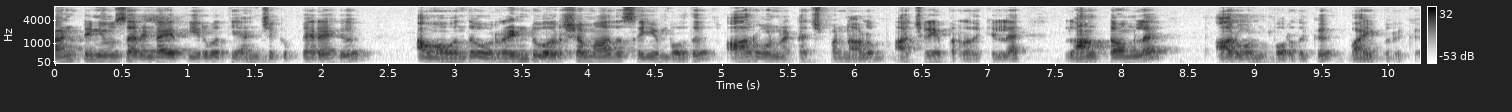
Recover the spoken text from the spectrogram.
கண்டினியூஸாக ரெண்டாயிரத்தி இருபத்தி அஞ்சுக்கு பிறகு அவன் வந்து ஒரு ரெண்டு வருஷமாவது செய்யும்போது ஆர் ஒன்னை டச் பண்ணாலும் ஆச்சரியப்படுறதுக்கு இல்லை. லாங் டேர்மில் ஆர் ஒன் போகிறதுக்கு வாய்ப்பு இருக்கு.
